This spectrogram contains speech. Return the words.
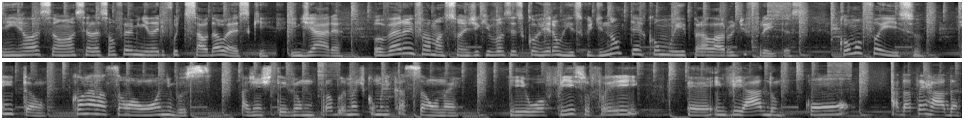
em relação à seleção feminina de futsal da UESC. Indiara, houveram informações de que vocês correram risco de não ter como ir para Lauro de Freitas. Como foi isso? Então, com relação ao ônibus, a gente teve um problema de comunicação, né? E o ofício foi é, enviado com a data errada.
